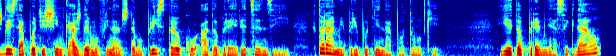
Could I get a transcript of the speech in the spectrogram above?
Vždy sa poteším každému finančnému príspevku a dobrej recenzii, ktorá mi pribudne na potulky. Je to pre mňa signál,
